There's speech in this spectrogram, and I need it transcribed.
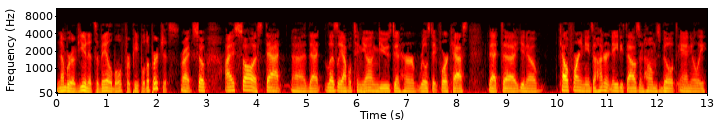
number of units available for people to purchase. Right. So I saw a stat uh, that Leslie Appleton Young used in her real estate forecast that uh, you know California needs 180,000 homes built annually,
